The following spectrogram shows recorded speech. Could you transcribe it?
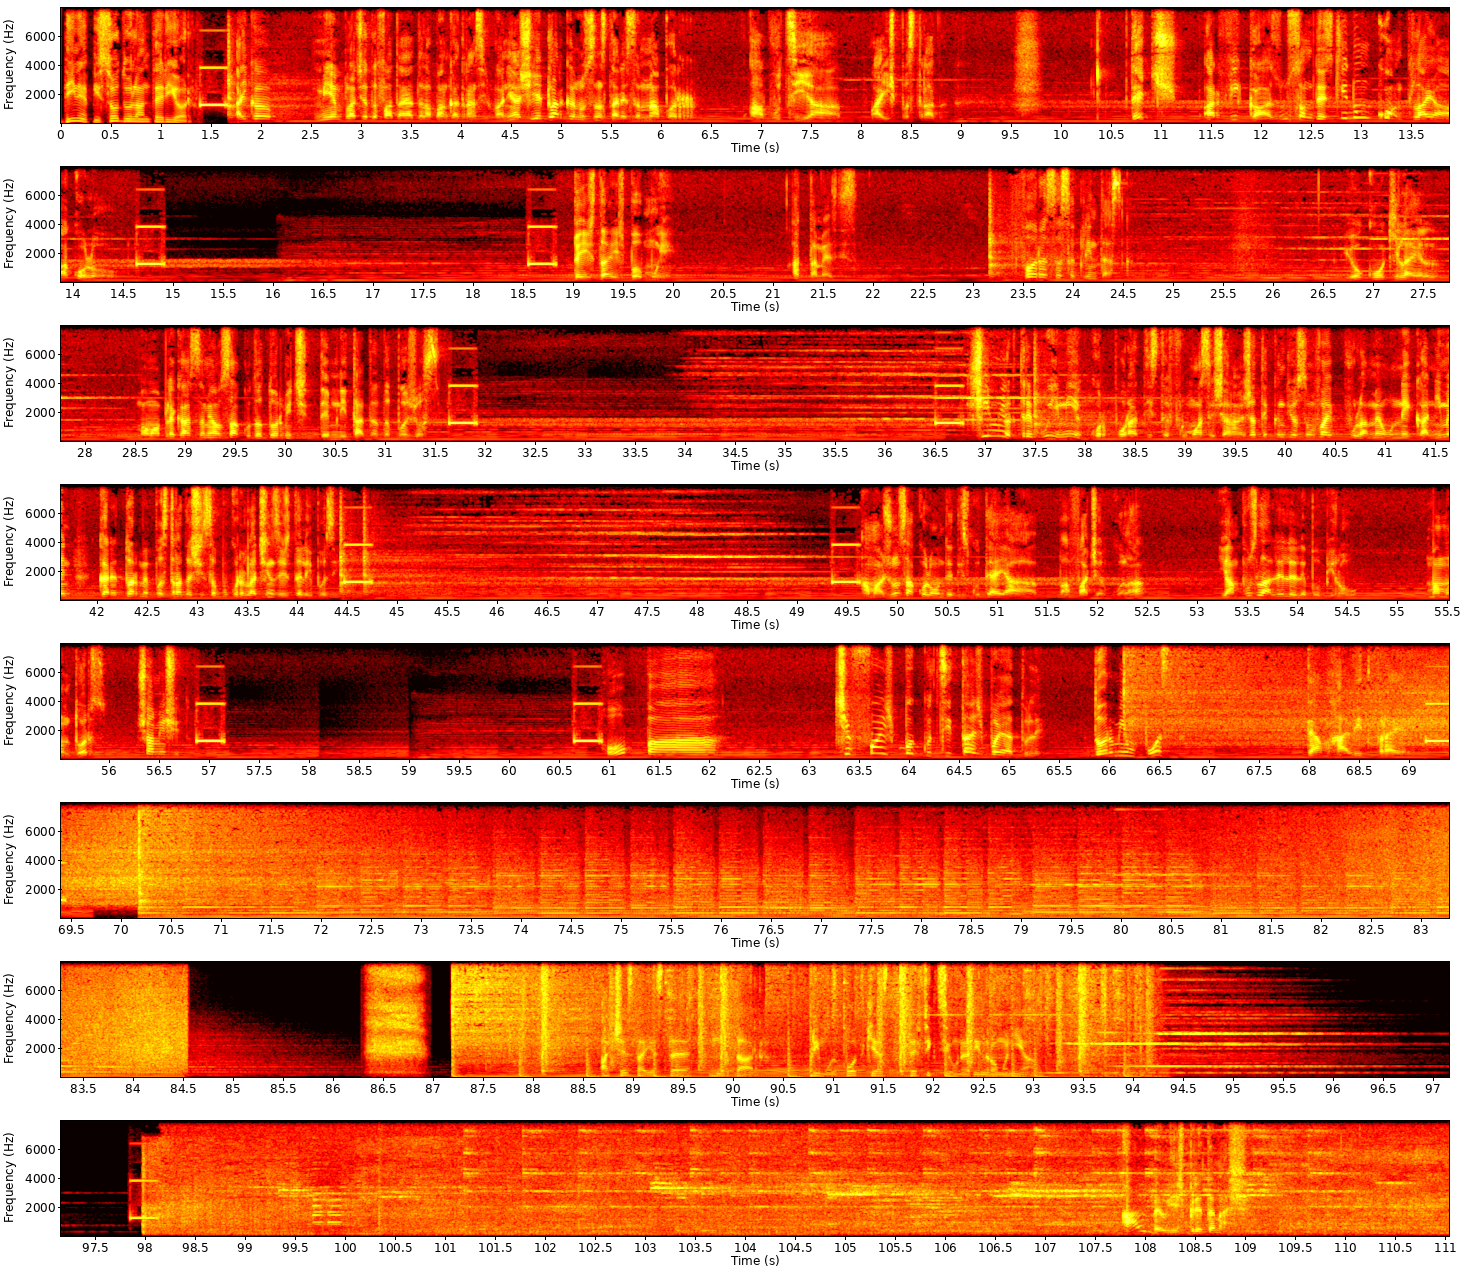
din episodul anterior. Adică mie îmi place de fata aia de la Banca Transilvania și e clar că nu sunt în stare să-mi apăr avuția aici pe stradă. Deci, ar fi cazul să-mi deschid un cont la ea acolo. Bești, da, ești bă, muie. Atâta mi-a zis. Fără să se clintească. Eu cu ochii la el m-am aplecat să-mi iau sacul de dormit și demnitatea de pe jos. Ce mi-ar trebui mie corporatiste frumoase și aranjate când eu sunt vai pula mea un nei ca nimeni care doarme pe stradă și se bucură la 50 de lei pe zi? Am ajuns acolo unde discutea ea afaceri cu ăla, i-am pus la lelele pe birou, m-am întors și am ieșit. Opa! Ce faci, bă, cu țitaș, băiatule? Dormi în post? Te-am halit, fraiere. Acesta este Murdar, primul podcast de ficțiune din România. Al meu ești prietenaș.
